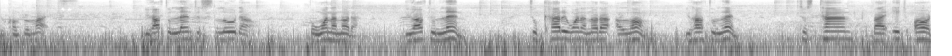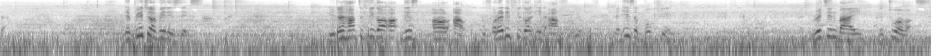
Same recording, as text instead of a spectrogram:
to compromise. You have to learn to slow down for one another. You have to learn to carry one another along. You have to learn to stand by each other. The beauty of it is this. You don't have to figure out this all out. We've already figured it out for you. There is a book here written by the two of us.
